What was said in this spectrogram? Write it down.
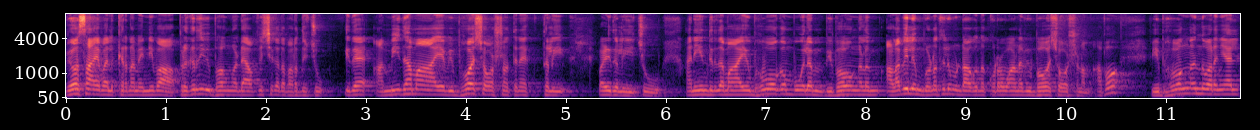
വ്യവസായ വ്യവസായവൽക്കരണം എന്നിവ പ്രകൃതി വിഭവങ്ങളുടെ ആവശ്യകത വർദ്ധിച്ചു. ഇത് അമിതമായ വിഭവശോഷണത്തിന് തെളി വഴി തെളിയിച്ചു അനിയന്ത്രിതമായ ഉപഭോഗം മൂലം വിഭവങ്ങളും അളവിലും ഗുണത്തിലും ഉണ്ടാകുന്ന കുറവാണ് വിഭവശോഷണം അപ്പോൾ വിഭവം എന്ന് പറഞ്ഞാൽ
